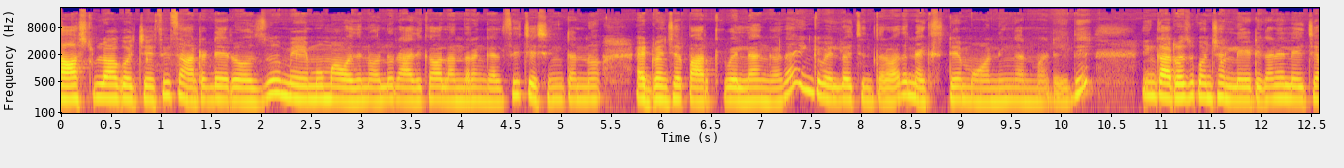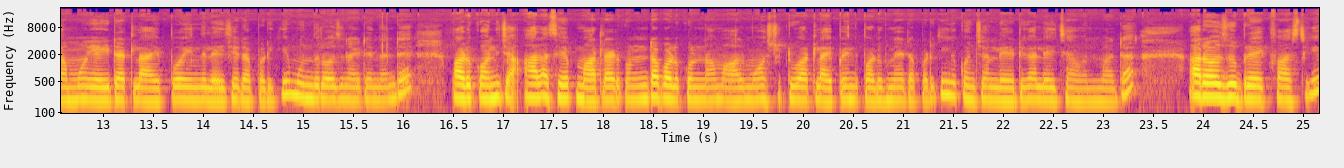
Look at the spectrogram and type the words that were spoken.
లాస్ట్ బ్లాగ్ వచ్చేసి సాటర్డే రోజు మేము మా వదిన వాళ్ళు రాధిక వాళ్ళందరం కలిసి చెషింగ్టన్ అడ్వెంచర్ పార్క్కి వెళ్ళాం కదా. ఇంక వెళ్ళి వచ్చిన తర్వాత నెక్స్ట్ డే మార్నింగ్ అనమాట ఇది. ఇంకా ఆ రోజు కొంచెం లేట్గానే లేచాము ఎయిట్ అట్లా అయిపోయింది లేచేటప్పటికి. ముందు రోజు నైట్ ఏంటంటే పడుకొని చాలాసేపు మాట్లాడుకుంటా పడుకున్నాము ఆల్మోస్ట్ టూ అట్లా అయిపోయింది పడుకునేటప్పటికి. ఇంకా కొంచెం లేట్గా లేచామన్నమాట. ఆ రోజు బ్రేక్ఫాస్ట్కి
